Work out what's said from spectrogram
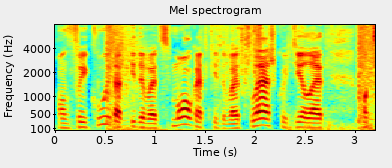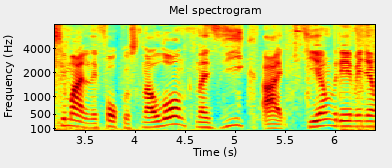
он фейкует, откидывает смог, откидывает флешку, делает максимальный фокус на long, на зиг. А тем временем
